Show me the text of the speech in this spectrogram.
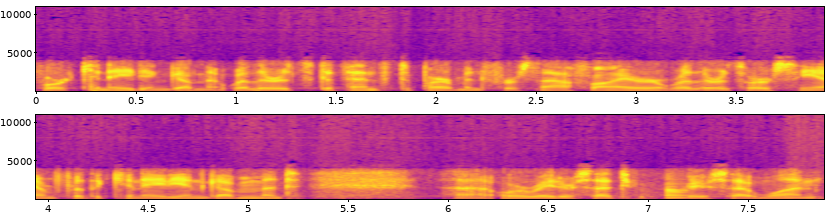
for Canadian government, whether it's Defense Department for Sapphire, or whether it's RCM for the Canadian government uh, or RadarSat 2 or RadarSat 1.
